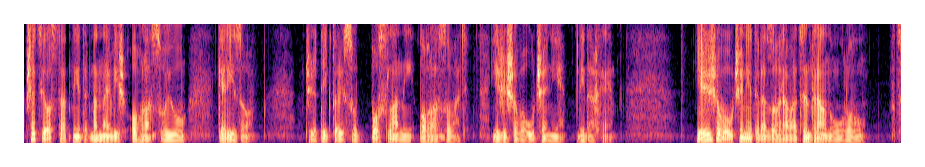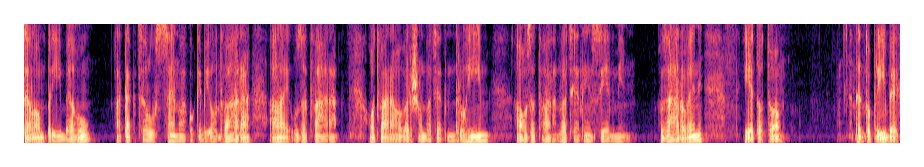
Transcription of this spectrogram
Všetci ostatní tak na najvýš ohlasujú kerizo, čiže tí, ktorí sú poslaní ohlasovať Ježišovo učenie, didaché. Ježišovo učenie teda zohráva centrálnu úlohu v celom príbehu a tak celú scénu ako keby otvára, ale aj uzatvára. Otvára ho veršom 22. a uzatvára 27. Zároveň je toto, tento príbeh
